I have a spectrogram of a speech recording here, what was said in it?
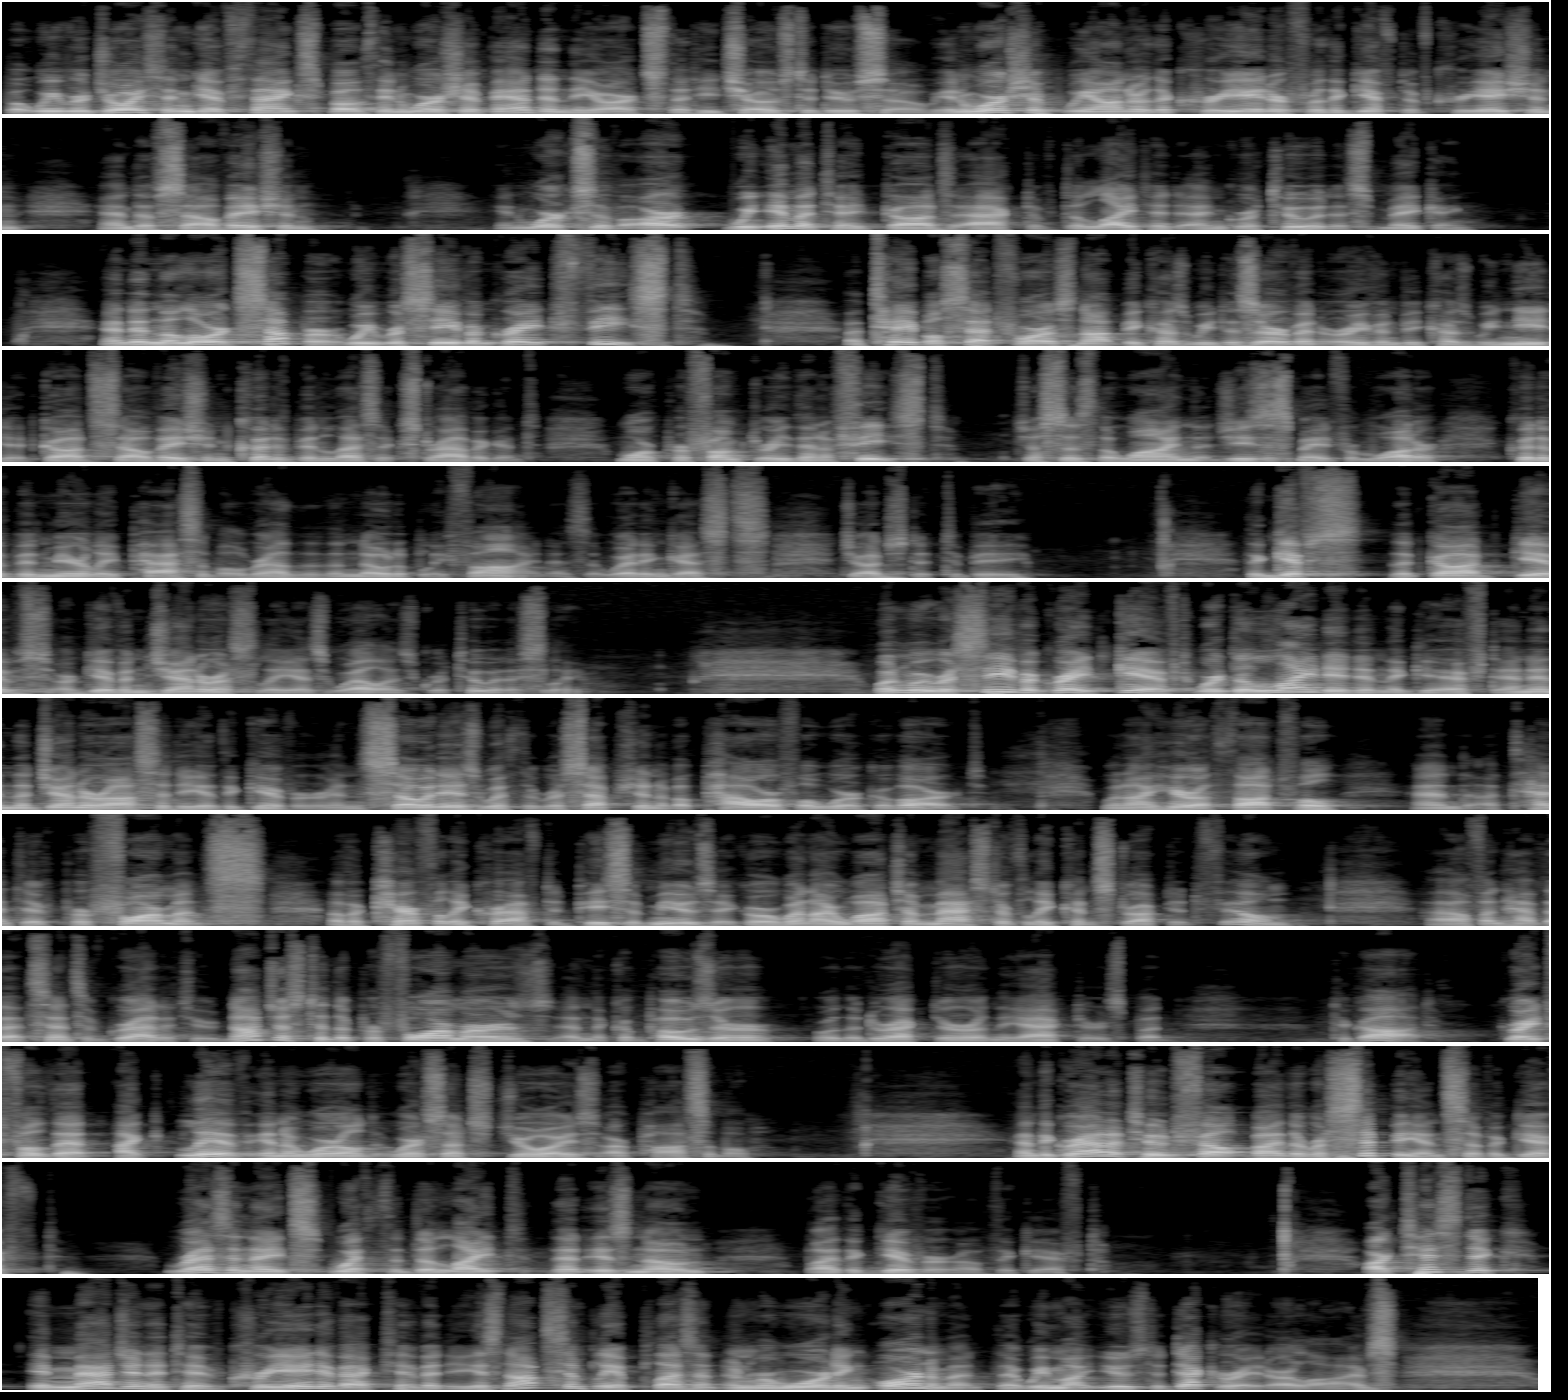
But we rejoice and give thanks both in worship and in the arts that he chose to do so. In worship, we honor the Creator for the gift of creation and of salvation. In works of art, we imitate God's act of delighted and gratuitous making. And in the Lord's Supper, we receive a great feast, a table set for us not because we deserve it or even because we need it. God's salvation could have been less extravagant, more perfunctory than a feast just as the wine that Jesus made from water could have been merely passable rather than notably fine, as the wedding guests judged it to be. The gifts that God gives are given generously as well as gratuitously. When we receive a great gift, we're delighted in the gift and in the generosity of the giver. And so it is with the reception of a powerful work of art. When I hear a thoughtful and attentive performance of a carefully crafted piece of music, or when I watch a masterfully constructed film, I often have that sense of gratitude, not just to the performers and the composer or the director and the actors, but to God. Grateful that I live in a world where such joys are possible. And the gratitude felt by the recipients of a gift resonates with the delight that is known by the giver of the gift. Artistic imaginative, creative activity is not simply a pleasant and rewarding ornament that we might use to decorate our lives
